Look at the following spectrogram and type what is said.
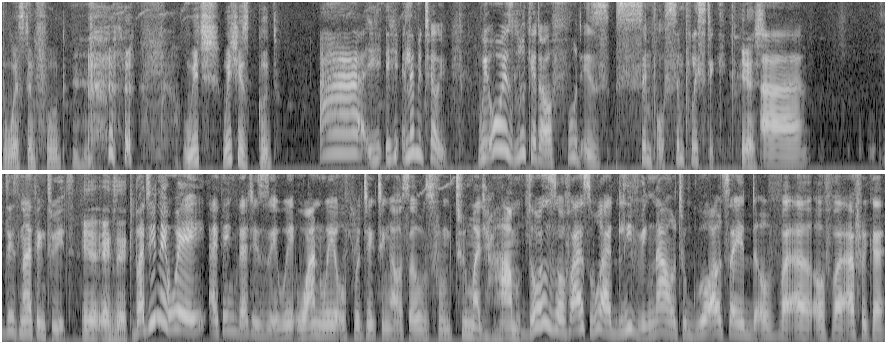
the Western food. Mm-hmm. which which is good? Ah, y- let me tell you, we always look at our food as simple, simplistic. Yes. Uh, there's nothing to it. yeah. Exactly. But in a way, I think that is a way, one way of protecting ourselves from too much harm. Those of us who are living now to go outside of, uh, of uh, Africa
